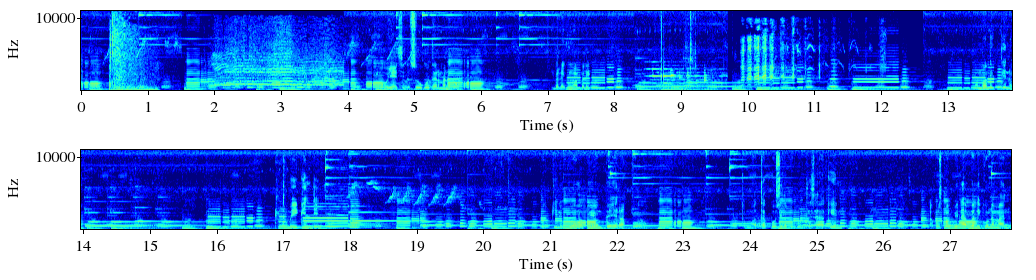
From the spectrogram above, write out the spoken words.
Oh. Oh, yan. Sinusugod na naman ako. Balik ko nga, balik. Bumalik din, oh. Tumigil din. Pag kinukuha ko yung pera ko, tumatakbo sila papunta sa akin. Tapos pag binabalik ko naman,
